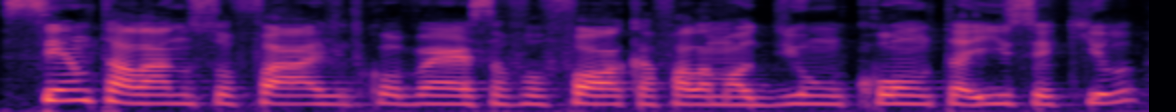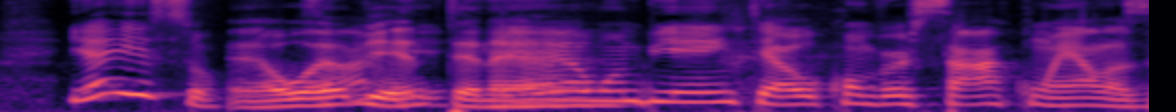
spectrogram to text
Senta lá no sofá, a gente conversa, fofoca, fala mal de um, conta isso e aquilo. E é isso. É o sabe? ambiente, né? É o ambiente, é o conversar com elas.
